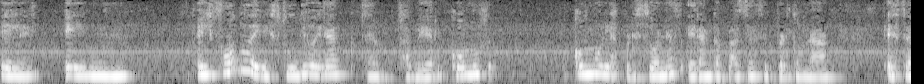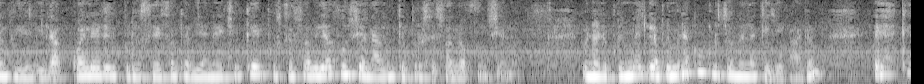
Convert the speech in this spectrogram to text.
El, el, el fondo del estudio era saber cómo, cómo las personas eran capaces de perdonar esta infidelidad, cuál era el proceso que habían hecho, qué proceso había funcionado y qué proceso no funcionó. Bueno, la, primer, la primera conclusión a la que llegaron es que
